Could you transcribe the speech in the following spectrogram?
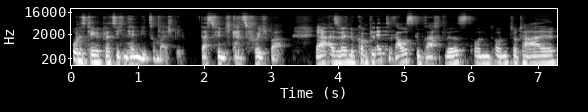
und es klingelt plötzlich ein Handy zum Beispiel. das finde ich ganz furchtbar. Ja, ja, also wenn du komplett rausgebracht wirst und, und total,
